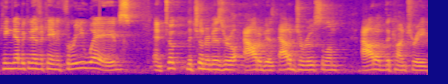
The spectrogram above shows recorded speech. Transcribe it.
King Nebuchadnezzar came in three waves and took the children of Israel out of, out of Jerusalem, out of the country.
